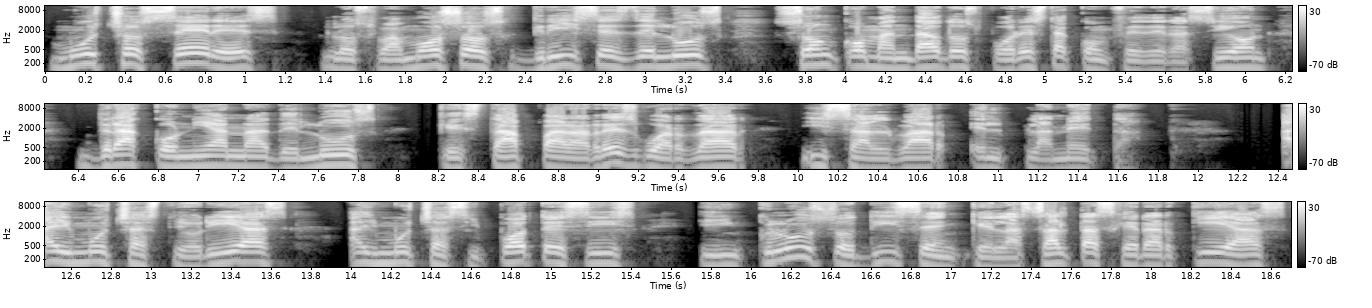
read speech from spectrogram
muchos seres, los famosos grises de luz, son comandados por esta confederación draconiana de luz que está para resguardar y salvar el planeta. Hay muchas teorías, hay muchas hipótesis, incluso dicen que las altas jerarquías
